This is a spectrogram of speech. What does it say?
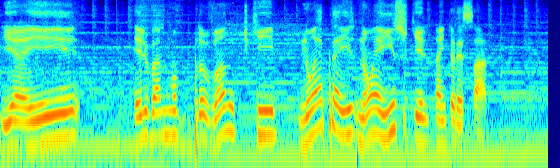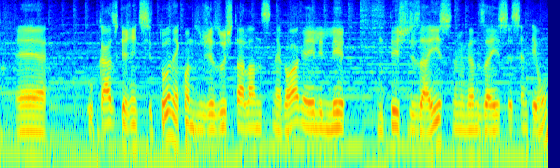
E aí ele vai provando que não é para isso, não é isso que ele está interessado. É, o caso que a gente citou, né, quando Jesus está lá na sinagoga, ele lê um texto de Isaías, se não me engano, Isaías 61,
